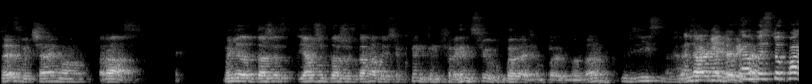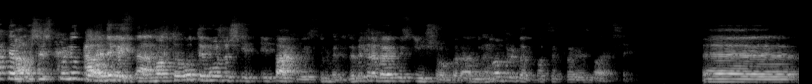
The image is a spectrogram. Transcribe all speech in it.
це, звичайно, раз. Мені даже, я вже даже здогадуюся, яку він конференцію вбере, напевно, да? Звісно. Ну, ні, Ти там виступати Але- можеш по-любому. Але дивись, да. мотову ти можеш і, і так виступити. Тобі треба якусь іншу обирати. Ну, наприклад, по цифровізації. Е,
